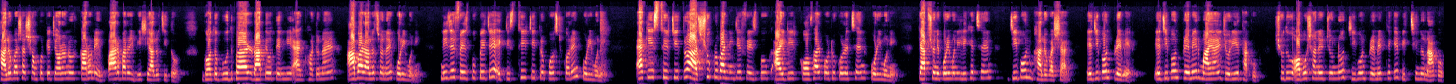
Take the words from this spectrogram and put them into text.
ভালোবাসার সম্পর্কে জড়ানোর কারণে বারবারই বেশি আলোচিত। গত বুধবার রাতেও তেমনি এক ঘটনায় আবার আলোচনায় পরিমণি। নিজের ফেসবুক পেজে একটি স্থির চিত্র পোস্ট করেন পরিমণি। একই স্থির চিত্র আজ শুক্রবার নিজের ফেসবুক আইডির কভার ফটো করেছেন পরিমণি। ক্যাপশনে পরিমণি লিখেছেন, জীবন ভালোবাসার, এ জীবন প্রেমের, এ জীবন প্রেমের মায়ায় জড়িয়ে থাকুক। শুধু অবসানের জন্য জীবন প্রেমের থেকে বিচ্ছিন্ন না হোক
